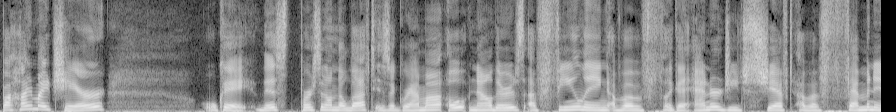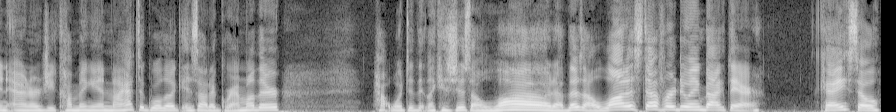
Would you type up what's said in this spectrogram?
behind my chair. Okay, this person on the left is a grandma. Oh, now there's a feeling of a like an energy shift of a feminine energy coming in. And I have to go like, is that a grandmother? How what did they like? It's just a lot of there's a lot of stuff we're doing back there. Okay, so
